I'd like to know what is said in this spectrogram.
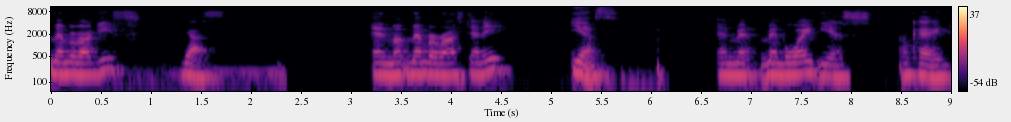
Member Varghese, Yes. and Mem- Member Rostani. Yes. And Me- Member White, yes. Okay.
